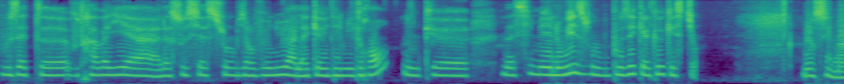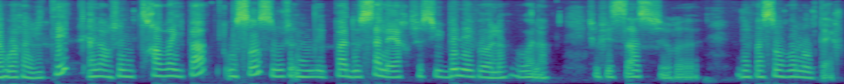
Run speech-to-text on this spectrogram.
vous êtes, euh, vous travaillez à l'association Bienvenue à l'accueil des migrants. Donc euh, Nassim et Héloïse vont vous poser quelques questions. Merci de m'avoir invité. Alors, je ne travaille pas au sens où je n'ai pas de salaire. Je suis bénévole. Voilà. Je fais ça sur, euh, de façon volontaire.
